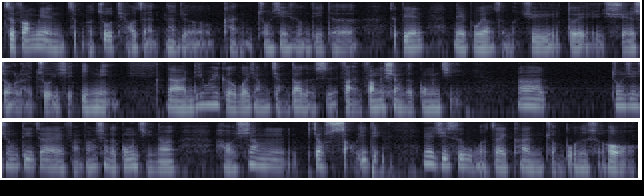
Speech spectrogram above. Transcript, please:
这方面怎么做调整，那就看中心兄弟的这边内部要怎么去对选手来做一些叮咛。那另外一个我想讲到的是反方向的攻击。那中心兄弟在反方向的攻击呢，好像比较少一点。因为其实我在看转播的时候，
